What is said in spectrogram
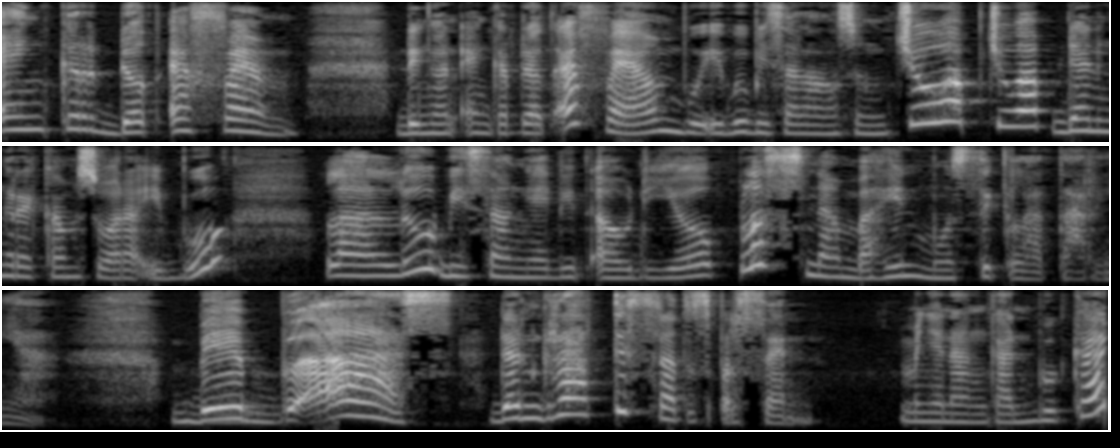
Anchor.fm. Dengan Anchor.fm, Bu Ibu bisa langsung cuap-cuap dan ngerekam suara Ibu, lalu bisa ngedit audio plus nambahin musik latarnya. Bebas dan gratis 100%. Menyenangkan bukan?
